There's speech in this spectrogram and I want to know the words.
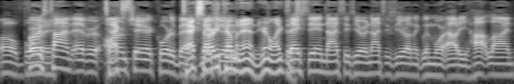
Oh boy, first time ever, armchair quarterback. Text already sure- coming in. You're to like this. Text in 960-960 on the Glenmore Audi hotline.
